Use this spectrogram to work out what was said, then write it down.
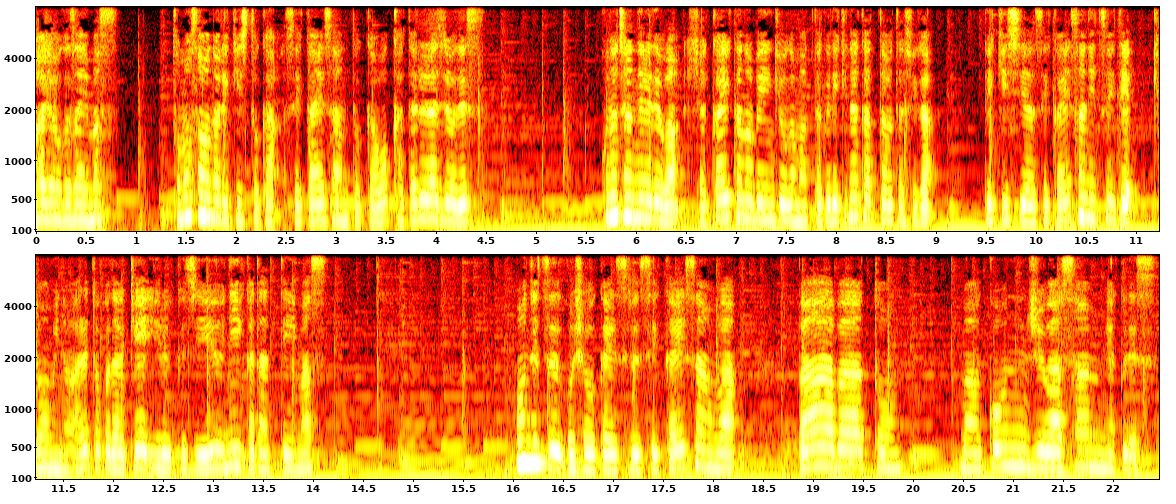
おはようございます。友沢の歴史とか世界遺産とかを語るラジオです。このチャンネルでは社会科の勉強が全くできなかった私が歴史や世界遺産について興味のあるとこだけゆるく自由に語っています。本日ご紹介する世界遺産はバーバートンマコンジュア山脈です。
